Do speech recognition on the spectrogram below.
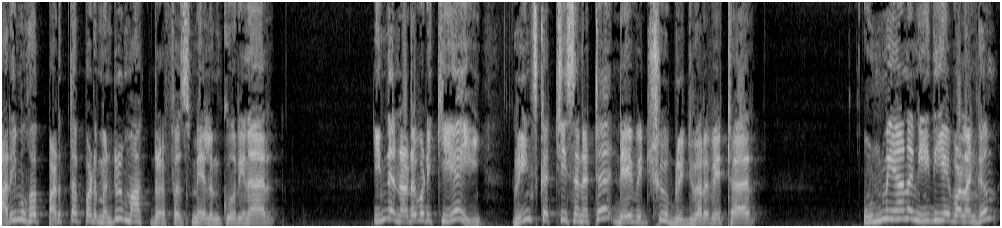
அறிமுகப்படுத்தப்படும் என்று மார்க் டிரஃபஸ் மேலும் கூறினார் இந்த நடவடிக்கையை கிரீன்ஸ் கட்சி செனட்டர் டேவிட் ஷூபிரிட்ஜ் வரவேற்றார். உண்மையான நீதியை வழங்கும்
